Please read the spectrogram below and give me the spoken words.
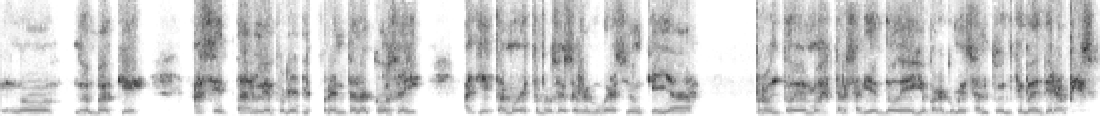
y no, no es más que aceptarle, ponerle frente a la cosa y aquí estamos en este proceso de recuperación que ya pronto debemos estar saliendo de ello para comenzar todo el tema de terapias.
